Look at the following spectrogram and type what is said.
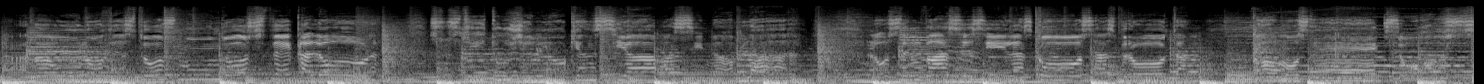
Cada uno de estos mundos de calor sustituye lo que ansiaba sin hablar. Los envases y las cosas brotan como sexos.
